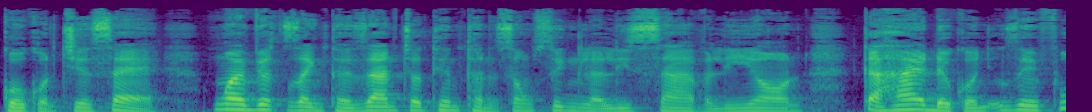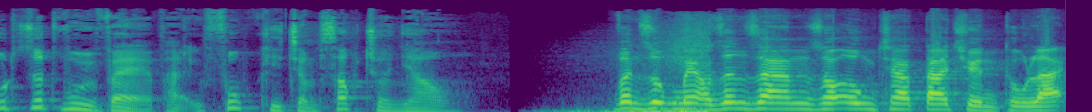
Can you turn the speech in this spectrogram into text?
Cô còn chia sẻ, ngoài việc dành thời gian cho thiên thần song sinh là Lisa và Leon, cả hai đều có những giây phút rất vui vẻ và hạnh phúc khi chăm sóc cho nhau. Vận dụng mẹo dân gian do ông cha ta truyền thụ lại,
